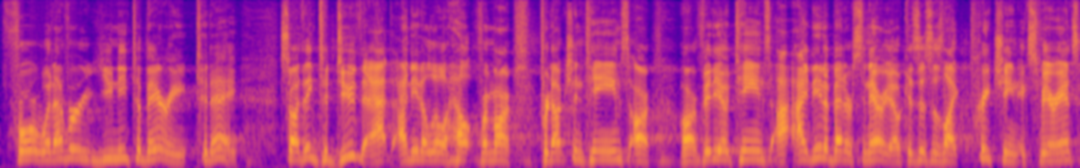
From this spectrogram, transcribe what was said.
for whatever you need to bury today? So I think to do that, I need a little help from our production teams, our, our video teams. I, I need a better scenario because this is like preaching experience.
